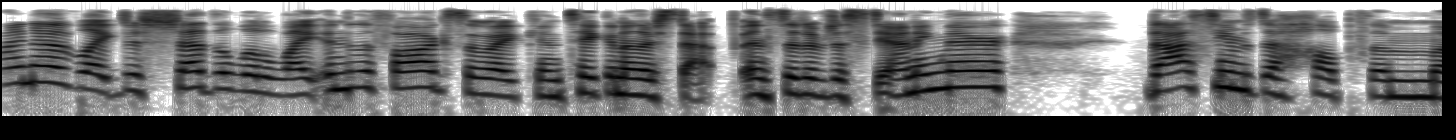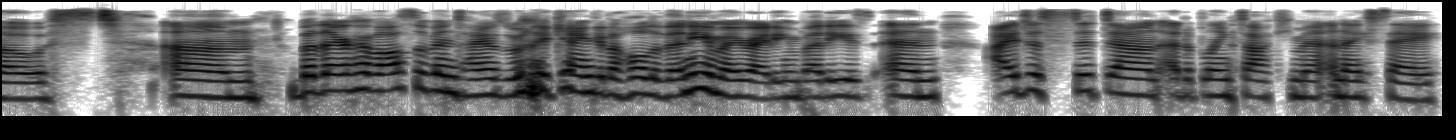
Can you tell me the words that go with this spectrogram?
kind of like just sheds a little light into the fog so I can take another step instead of just standing there. That seems to help the most. Um, but there have also been times when I can't get a hold of any of my writing buddies, and I just sit down at a blank document and I say,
